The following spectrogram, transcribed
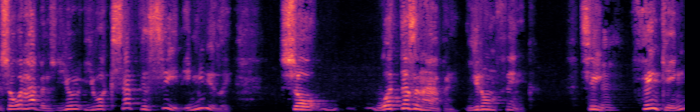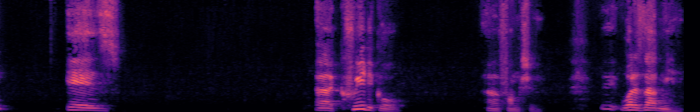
So what happens? You you accept the seed immediately. So what doesn't happen? You don't think. See, mm-hmm. thinking is a critical uh, function. What does that mean?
